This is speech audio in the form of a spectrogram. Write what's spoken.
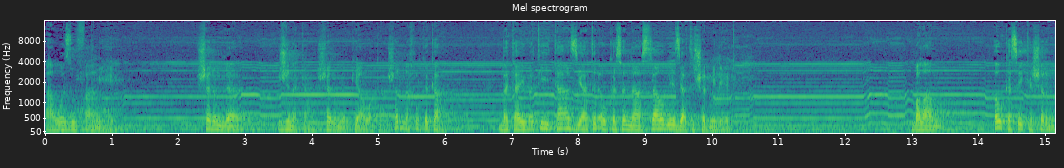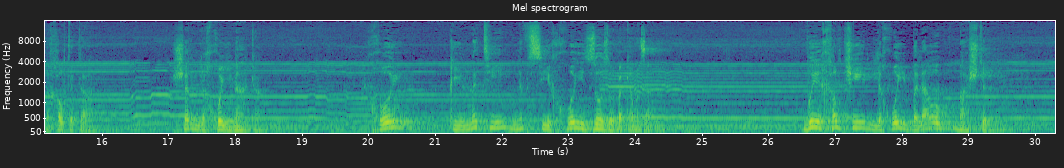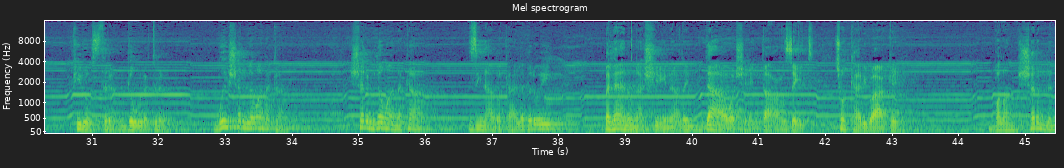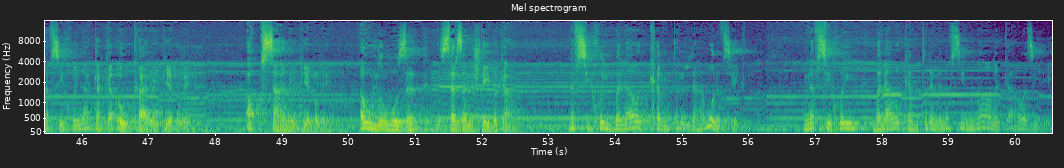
ئاوەز و فامی هەیە شەرم لە ژنەکان شەرم لە پیاوەکان شەر لە خەڵکەکان بە تایبەتی تا زیاتر ئەو کەسە ناسراو بێ زیاتر شەرمی لەیەک بەڵام ئەو کەسەی کە شەرم لە خەڵکەکە شەرم لە خۆی ناکە خۆی قیمەتی نەفسی خۆی زۆر زۆر بە کەمە زانی بۆیە خەڵکی لە خۆی بەلاوە باشترن پیرۆزترن گەورەترن بۆیە شەرم لەوان نەکا شەرم لەوان نەکا زینا بەکا لەبەرەوەی بەلایان و ناشیرینە ئەڵێن داوەشێ داڕزێیت چۆن کاری واکەی بەڵام شەرم لە نەفسی خۆی ناکا کە ئەو کارەی پێ بڵێ ئەو قسانەی پێ بڵێ ئەو لۆم و سەرزەنشتەی بکا نەفسی خۆی بەلاوە کەمتر لە هەموو نەفسێک نەفسی خۆی بەلاوە کەمترە لە نەفسی مناڵێک کە ئاوەزی هەیە.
